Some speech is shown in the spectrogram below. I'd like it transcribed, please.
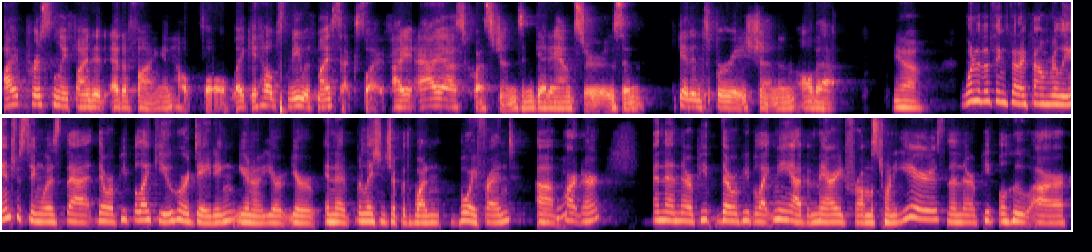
I personally find it edifying and helpful. Like it helps me with my sex life. I, I ask questions and get answers and get inspiration and all that. Yeah. One of the things that I found really interesting was that there were people like you who are dating, you know, you're you're in a relationship with one boyfriend, uh, mm-hmm. partner. And then there are people there were people like me. I've been married for almost 20 years. And then there are people who are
